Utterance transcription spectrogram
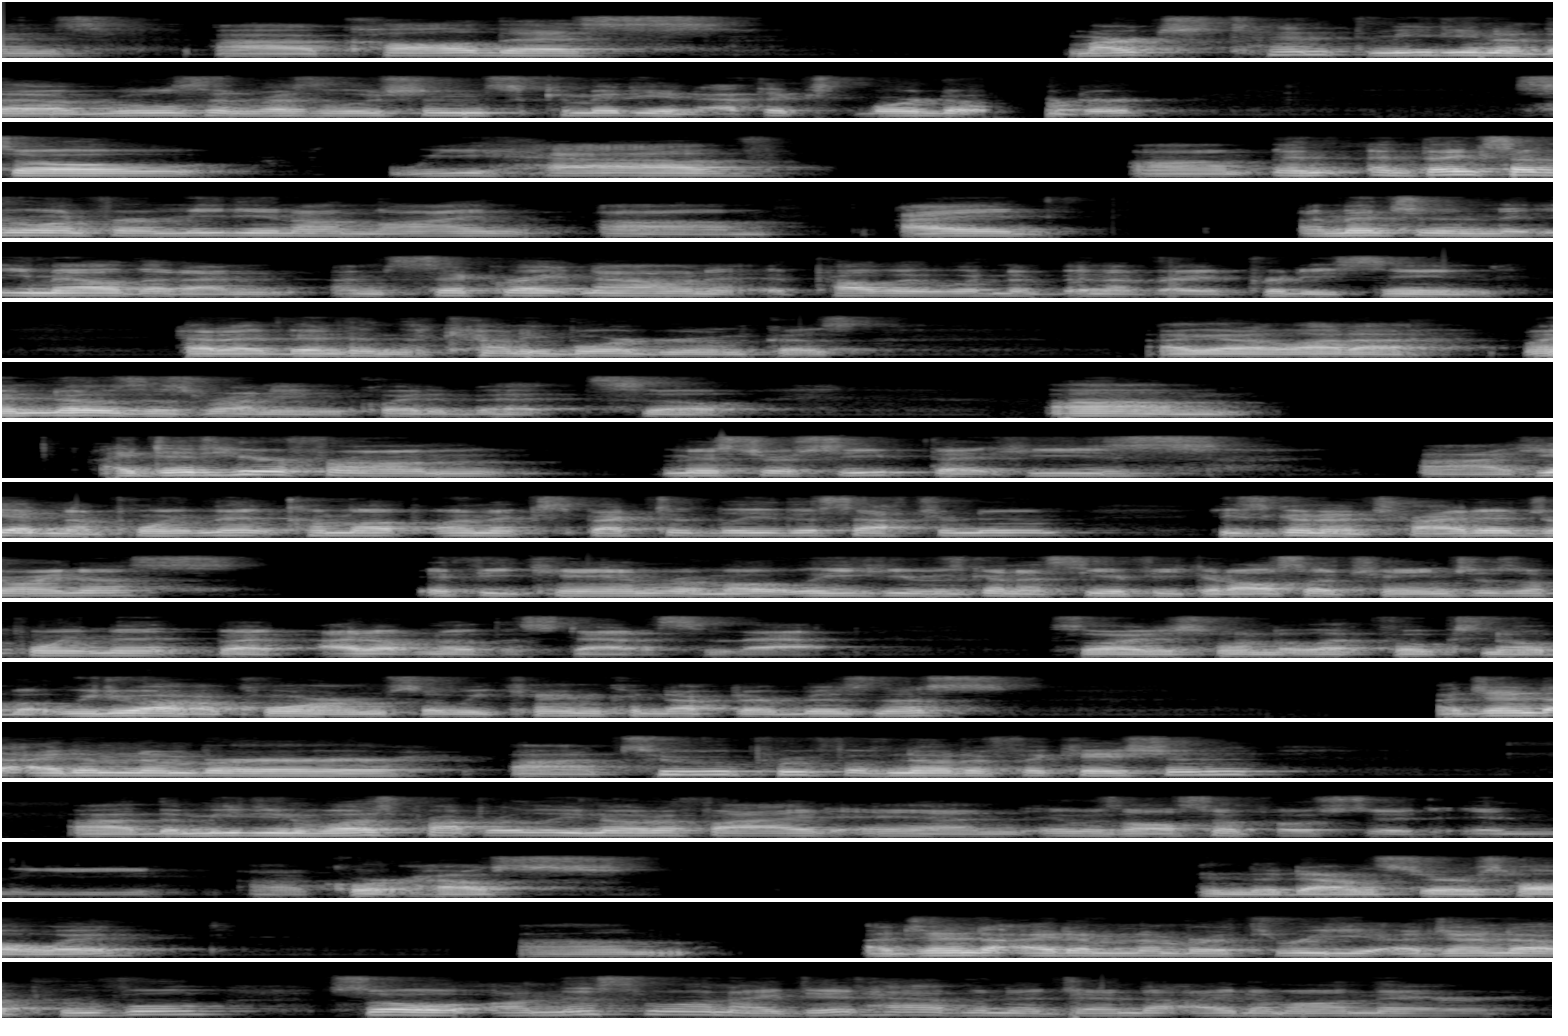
and uh, call this March 10th meeting of the Rules and Resolutions Committee and Ethics Board to order. So we have, um, and, and thanks everyone for meeting online. Um, I, I mentioned in the email that I'm, I'm sick right now and it, it probably wouldn't have been a very pretty scene had I been in the county boardroom because I got a lot of, my nose is running quite a bit. So, um, I did hear from Mr. Seep that he's, uh, he had an appointment come up unexpectedly this afternoon. He's going to try to join us if he can remotely. He was going to see if he could also change his appointment, but I don't know the status of that. So I just wanted to let folks know. But we do have a quorum, so we can conduct our business. Agenda item number uh, two, proof of notification. Uh, the meeting was properly notified and it was also posted in the uh, courthouse in the downstairs hallway. Um, agenda item number three, agenda approval. So on this one, I did have an agenda item on there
